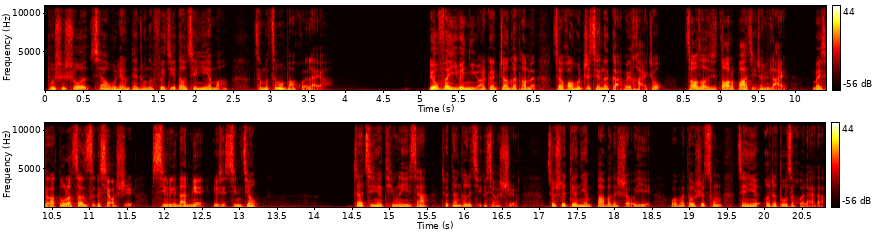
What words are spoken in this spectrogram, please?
不是说下午两点钟的飞机到建业吗？怎么这么晚回来呀？刘芬以为女儿跟张克他们在黄昏之前能赶回海州，早早的就到了八景镇来，没想到多了三四个小时，心里难免有些心焦。在建业停了一下，就耽搁了几个小时，就是惦念爸爸的手艺。我们都是从建业饿着肚子回来的。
